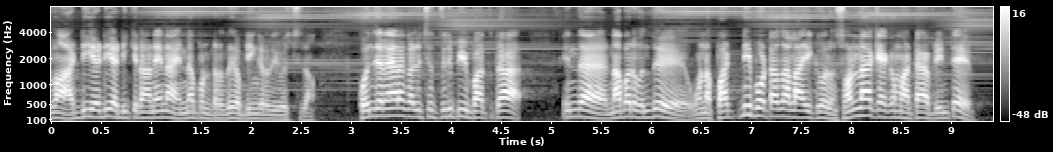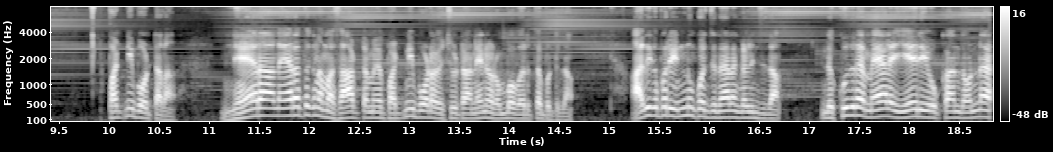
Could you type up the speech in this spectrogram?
இவன் அடி அடி அடிக்கிறானே நான் என்ன பண்ணுறது அப்படிங்கிறத யோசிச்சு தான் கொஞ்ச நேரம் கழித்து திருப்பியும் பார்த்துட்டா இந்த நபர் வந்து உன்னை பட்னி போட்டால் தான் லாய்க்கு வரும் சொன்னால் கேட்க மாட்டேன் அப்படின்ட்டு பட்னி போட்டுறான். நேராக நேரத்துக்கு நம்ம சாப்பிட்டோமே பட்னி போட வச்சுட்டானேன்னு ரொம்ப வருத்தப்பட்டு தான் அதுக்கப்புறம் இன்னும் கொஞ்சம் நேரம் கழிஞ்சு தான் இந்த குதிரை மேலே ஏறி உட்காந்தோடனே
